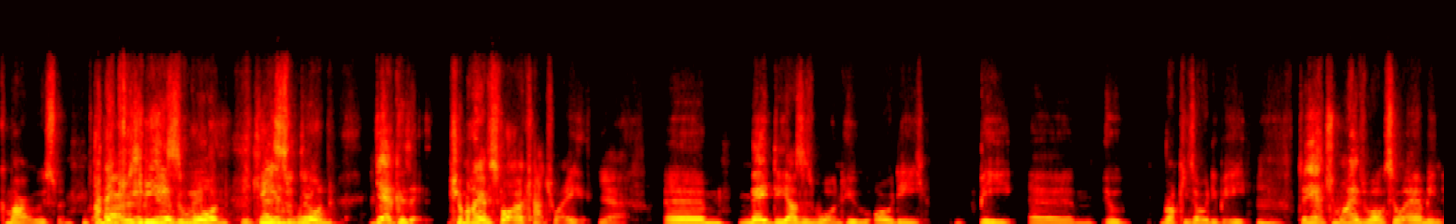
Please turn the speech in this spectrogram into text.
Kamaru Usman. Like, Usman he gets has the win. won. He He gets has the dub. won. Yeah, because Chimaev's fought a catch weight. Yeah. Um, Nate Diaz is one who already beat um who Rocky's already beat. Hmm. So yeah, Chimaev's walked away. I mean,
